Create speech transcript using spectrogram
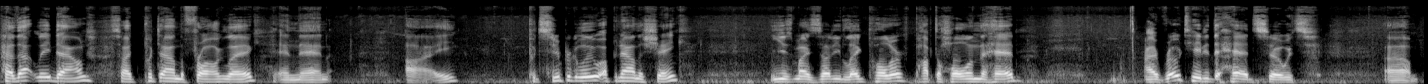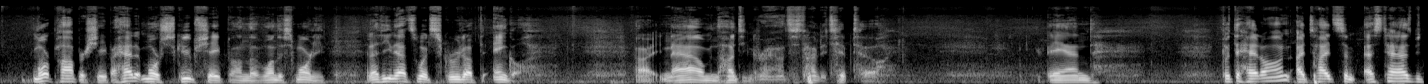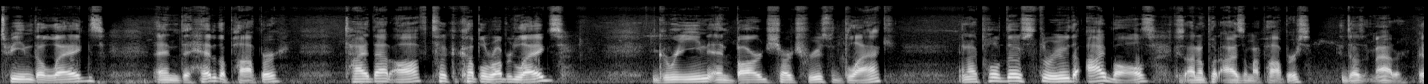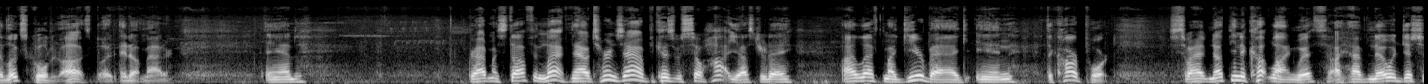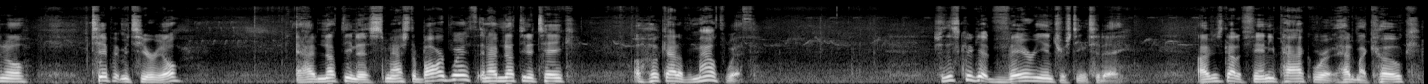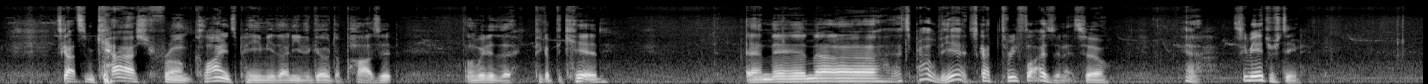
have that laid down. So I put down the frog leg and then I put super glue up and down the shank, use my Zuddy leg puller, popped a hole in the head. I rotated the head so it's um, more popper shape. I had it more scoop shape on the one this morning, and I think that's what screwed up the angle. All right, now I'm in the hunting grounds. It's time to tiptoe. And put the head on. I tied some S-tabs between the legs and the head of the popper. Tied that off, took a couple rubber legs, green and barred chartreuse with black, and I pulled those through the eyeballs because I don't put eyes on my poppers. It doesn't matter. It looks cool to us, but it doesn't matter. And grabbed my stuff and left. Now it turns out because it was so hot yesterday, I left my gear bag in the carport. So I have nothing to cut line with. I have no additional tippet material. I have nothing to smash the barb with, and I have nothing to take a hook out of a mouth with. So this could get very interesting today. I've just got a fanny pack where it had my Coke. It's got some cash from clients paying me that I need to go deposit on the way to the pick up the kid. And then uh, that's probably it. It's got three flies in it, so yeah, it's gonna be interesting.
